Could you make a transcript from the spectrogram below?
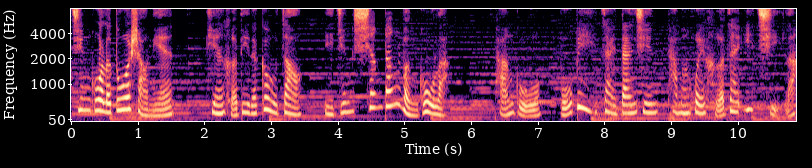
经过了多少年，天和地的构造。已经相当稳固了，盘古不必再担心他们会合在一起了，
